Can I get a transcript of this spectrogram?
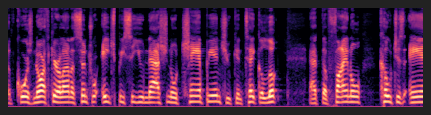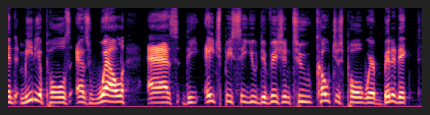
of course North Carolina Central HBCU National Champions. You can take a look at the final coaches and media polls as well as the HBCU Division II coaches poll where Benedict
